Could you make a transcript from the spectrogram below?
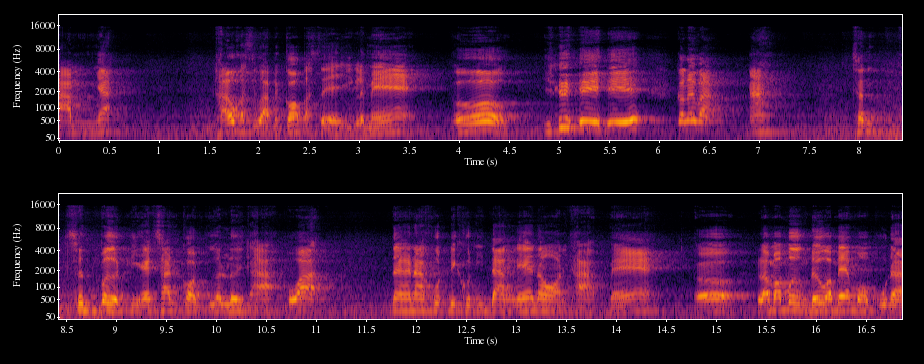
ทำเงี้ยเขากับสิว่าไปเกาะกระแสอีกแล้วแม่ เออ ก็เลยว่าอะฉันฉันเปิดรีแอคชั่นก่อนเพื่อนเลยค่ะ เพราะว่าในอนาคตเด็กคนนี้ดังแน่นอนค่ะ แม่ เออ เรามาเมืองเด้อว่าแม่หมอปูนา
